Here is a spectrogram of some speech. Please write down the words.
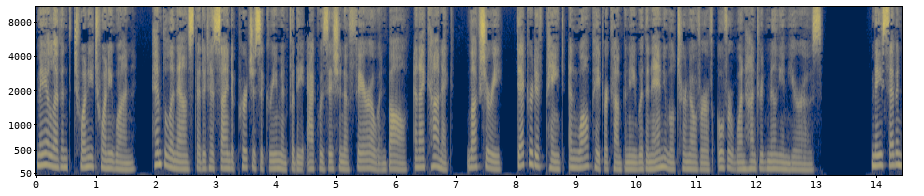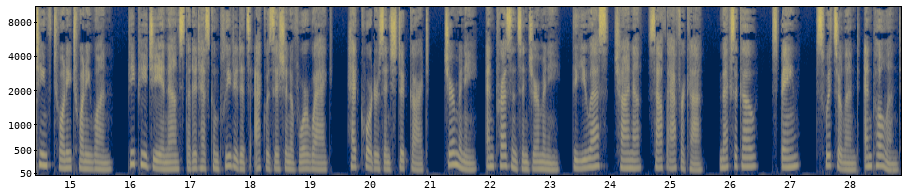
May 11, 2021, Hempel announced that it has signed a purchase agreement for the acquisition of Farrow and Ball, an iconic, luxury, decorative paint and wallpaper company with an annual turnover of over 100 million euros. May 17, 2021, PPG announced that it has completed its acquisition of Wörwag, headquarters in Stuttgart, Germany, and presence in Germany, the US, China, South Africa, Mexico, Spain, Switzerland, and Poland.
